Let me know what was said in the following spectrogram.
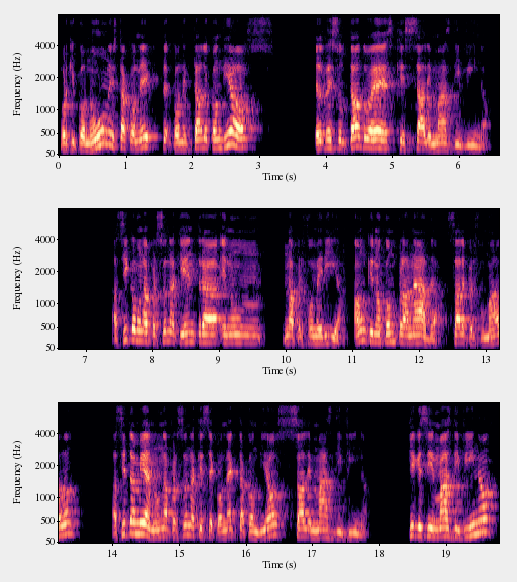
Porque cuando uno está conectado con Dios, el resultado es que sale más divino. Así como una persona que entra en una perfumería, aunque no compra nada, sale perfumado, así también una persona que se conecta con Dios sale más divino. Quiere decir, más divino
